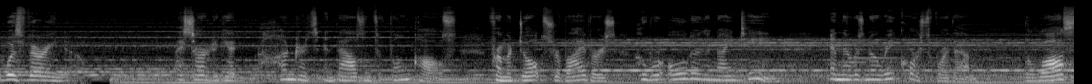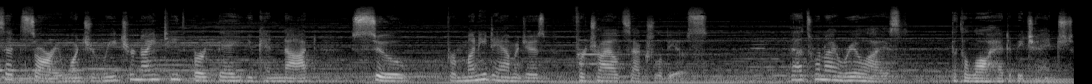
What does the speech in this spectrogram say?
was very new. I started to get hundreds and thousands of phone calls from adult survivors who were older than 19, and there was no recourse for them. The law said, sorry, once you reach your 19th birthday, you cannot sue for money damages for child sexual abuse. That's when I realized that the law had to be changed.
